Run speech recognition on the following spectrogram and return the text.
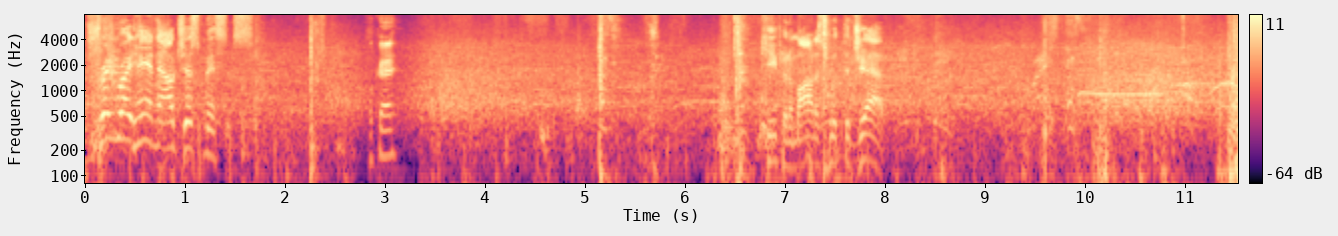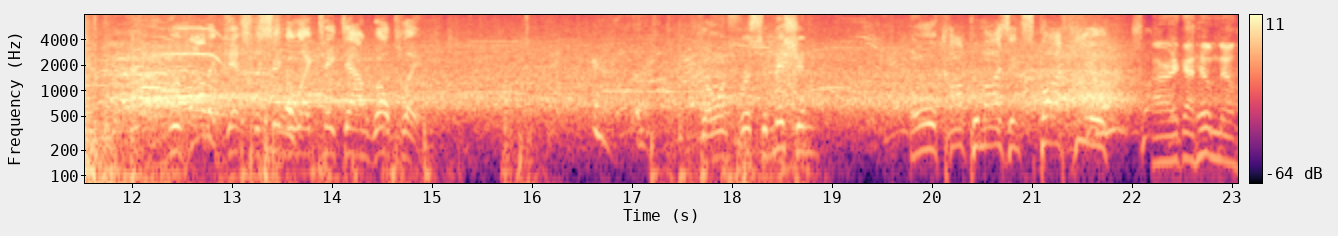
Straight right hand now just misses. Okay. Keeping him honest with the jab. The leg takedown. Well played. Going for a submission. Oh, compromising spot here. All right, I got him now.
